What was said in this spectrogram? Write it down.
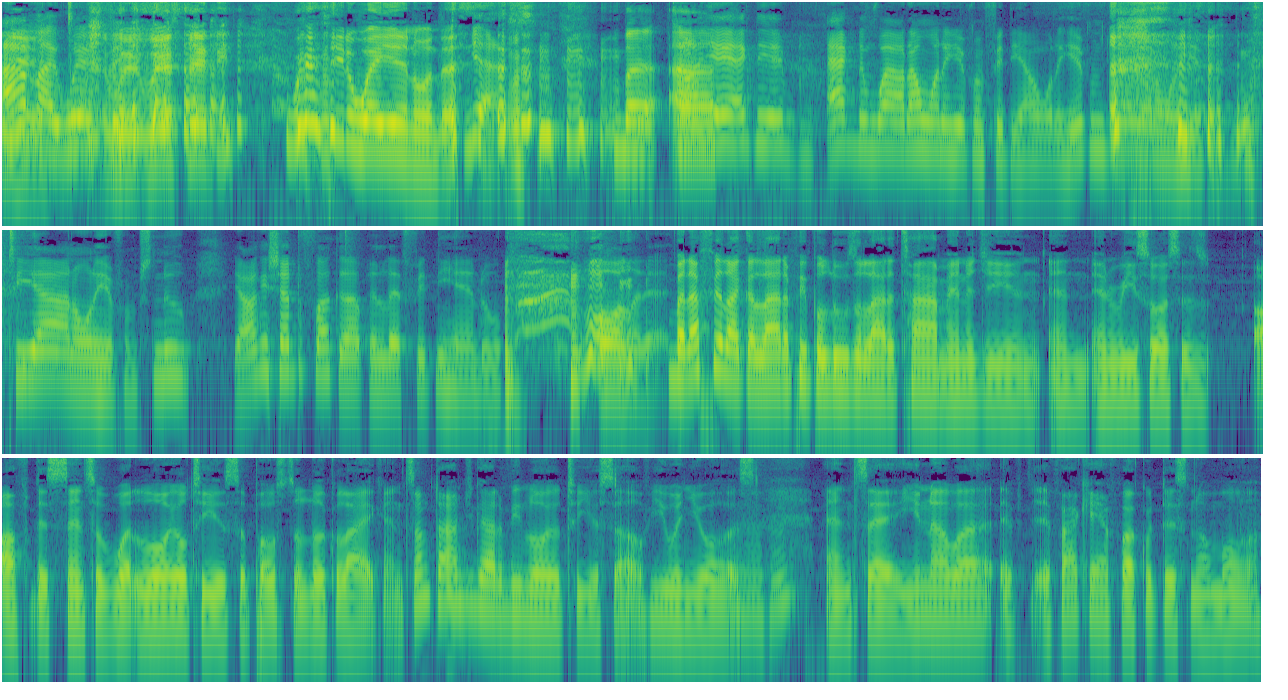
I'm Yeah. like, "Where's 50? Where, where's 50? Where's he to weigh in on this? Yes, But uh, Kanye acting, acting wild. I don't want to hear from 50. I don't want to hear from Jay. I don't want to hear from T.I. I don't want to hear from Snoop. Y'all can shut the fuck up and let 50 handle all of that. but I feel like a lot of people lose a lot of time, energy, and, and, and resources off this sense of what loyalty is supposed to look like. And sometimes you got to be loyal to yourself, you and yours, Mhm. and say, you know what, if if I can't fuck with this no more,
